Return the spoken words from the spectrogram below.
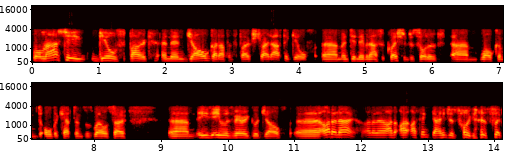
Well, last year Gil spoke, and then Joel got up and spoke straight after Gil, um, and didn't even ask a question. Just sort of um, welcomed all the captains as well. So um, he, he was very good, Joel. Uh, I don't know. I don't know. I, I- I think Danger's probably going to slip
